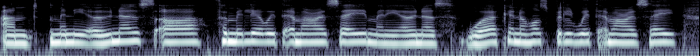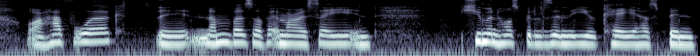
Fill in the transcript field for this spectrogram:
And many owners are familiar with MRSA. Many owners work in a hospital with MRSA or have worked. The numbers of MRSA in human hospitals in the UK has been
